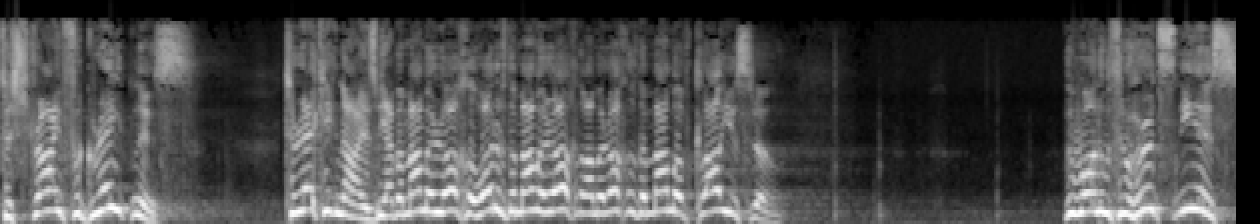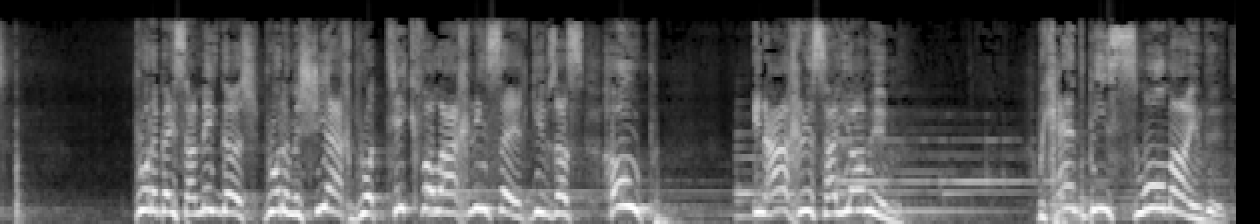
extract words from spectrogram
To strive for greatness, to recognize we have a Mama Rochel. What is the Mama Rochel? The Mama Rochel is the Mama of Klal Yisrael. The one who through her tznius brought a Beis Hamikdash, brought a Mashiach, brought Tikva la'achrisech, gives us hope in Achris Hayomim. We can't be small-minded.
